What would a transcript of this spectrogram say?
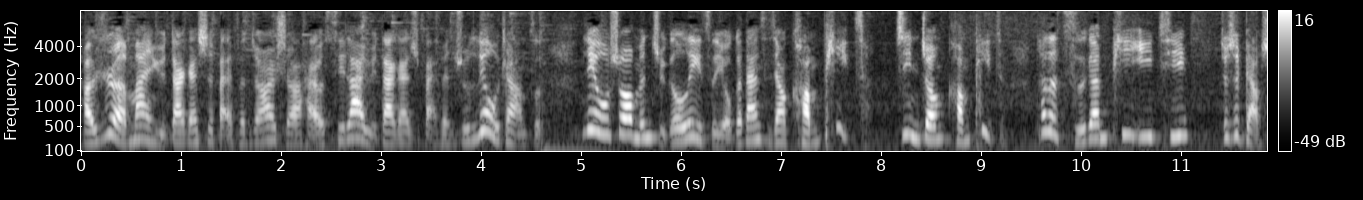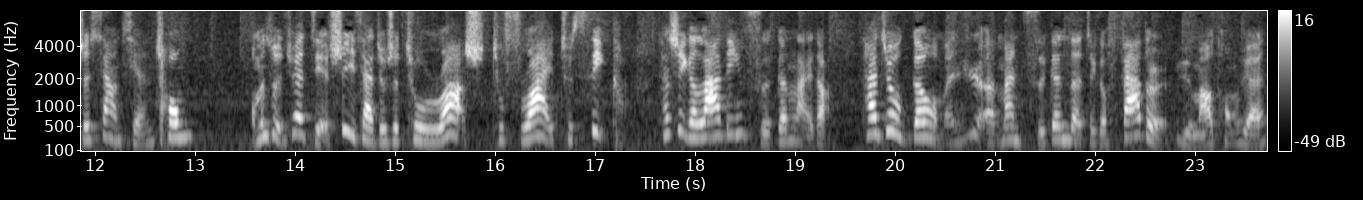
而日耳曼语大概是百分之二十二，还有希腊语大概是百分之六这样子。例如说，我们举个例子，有个单词叫 compete，竞争 compete，它的词根 p e t 就是表示向前冲。我们准确解释一下，就是 to rush, to fly, to seek，它是一个拉丁词根来的，它就跟我们日耳曼词根的这个 feather 羽毛同源，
